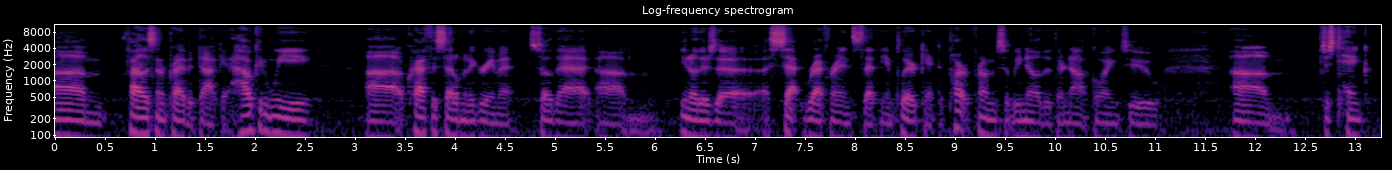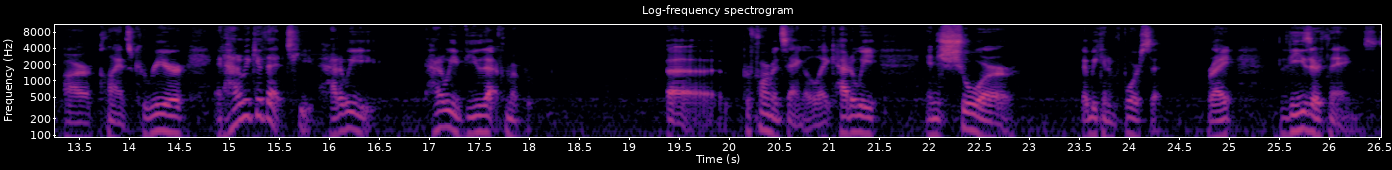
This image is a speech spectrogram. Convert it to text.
um, file this on a private docket? How can we uh, craft a settlement agreement so that um, you know there's a, a, set reference that the employer can't depart from, so we know that they're not going to um, just tank our client's career? And how do we give that teeth? How do we how do we view that from a uh, performance angle. Like, how do we ensure that we can enforce it, right? These are things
